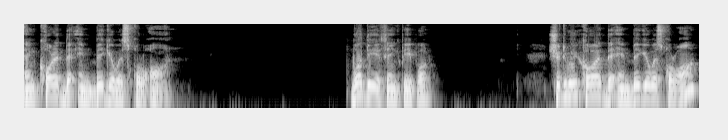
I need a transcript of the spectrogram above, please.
and call it the ambiguous Quran. What do you think people? Should we call it the ambiguous Quran?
